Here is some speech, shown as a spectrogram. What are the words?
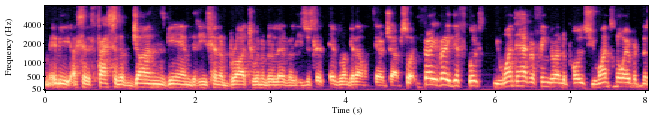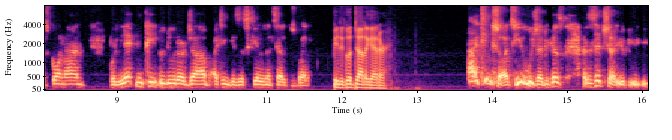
maybe I said a facet of John's game that he's kind of brought to another level. He's just let everyone get on with their job. So it's very, very difficult. You want to have your finger on the pulse. You want to know everything that's going on, but letting people do their job, I think, is a skill in itself as well. Be a good delegator. I think so. It's huge like, because, as I said, you, you,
